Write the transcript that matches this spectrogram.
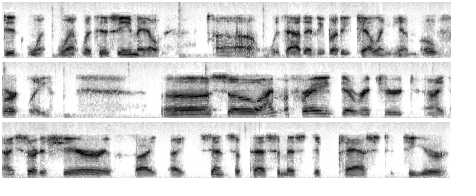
did went, went with his email uh, without anybody telling him overtly. Uh, so I'm afraid, uh, Richard, I, I sort of share if I, I sense a pessimistic cast to your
